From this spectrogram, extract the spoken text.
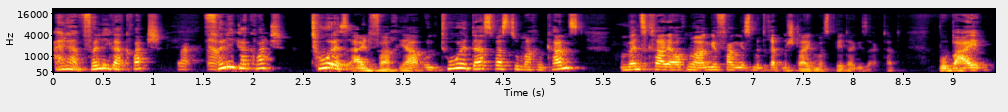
Alter, völliger Quatsch. Ja, ja. Völliger Quatsch. Tu es einfach, ja, und tue das, was du machen kannst. Und wenn es gerade auch nur angefangen ist mit Treppensteigen, was Peter gesagt hat. Wobei,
